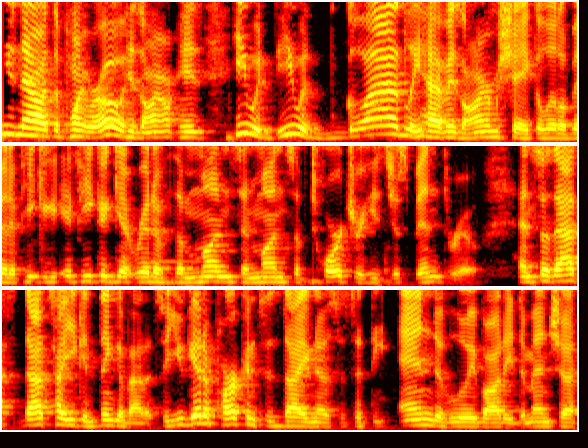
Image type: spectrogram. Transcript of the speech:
he's now at the point where oh his arm his he would he would gladly have his arm shake a little bit if he could if he could get rid of the months and months of torture he's just been through. And so that's that's how you can think about it. So you get a parkinson's diagnosis at the end of lewy body dementia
